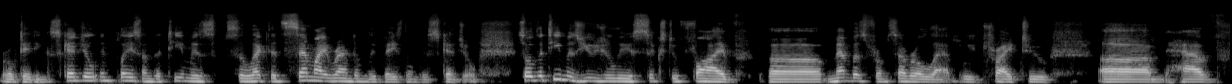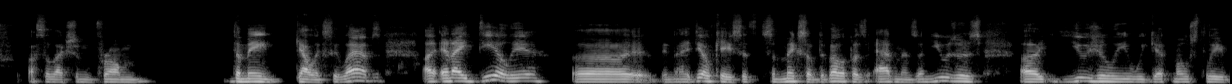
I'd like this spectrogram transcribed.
rotating schedule in place and the team is selected semi-randomly based on this schedule. So the team is usually six to five, uh, members from several labs. We try to, um, have a selection from the main Galaxy labs. Uh, and ideally, uh, in the ideal case, it's a mix of developers, admins, and users. Uh, usually we get mostly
